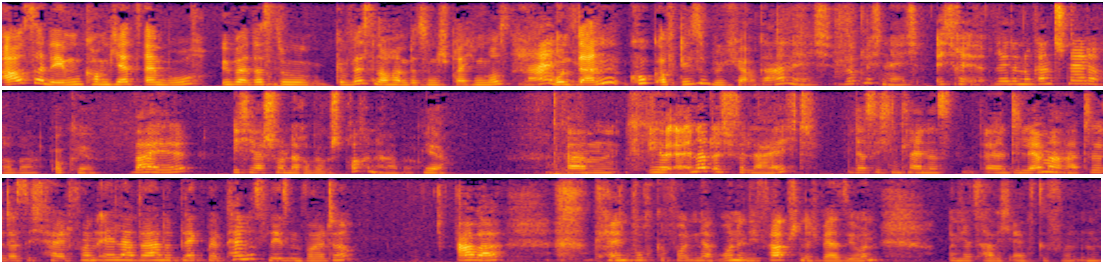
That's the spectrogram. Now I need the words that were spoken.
Außerdem kommt jetzt ein Buch, über das du gewiss noch ein bisschen sprechen musst. Nein. Und dann guck auf diese Bücher. Gar nicht, wirklich nicht. Ich re rede nur ganz schnell darüber. Okay. Weil ich ja schon darüber gesprochen habe. Ja. Ähm, ihr erinnert euch vielleicht, dass ich ein kleines äh, Dilemma hatte, dass ich halt von Ella Dade Blackwell Palace lesen wollte, aber kein Buch gefunden habe ohne die Farbschnittversion. Und jetzt habe ich eins gefunden.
